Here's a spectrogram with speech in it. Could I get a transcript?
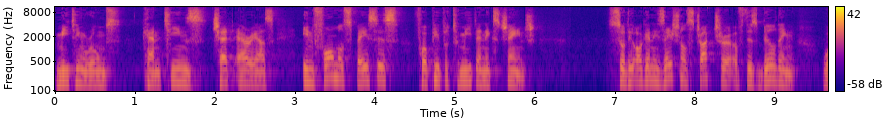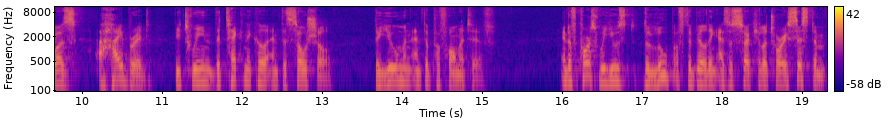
meeting rooms, canteens, chat areas, informal spaces for people to meet and exchange. So the organizational structure of this building was a hybrid between the technical and the social, the human and the performative. And of course, we used the loop of the building as a circulatory system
